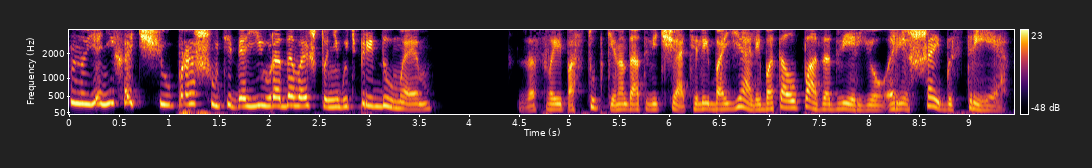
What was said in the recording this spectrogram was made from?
«Но я не хочу, прошу тебя, Юра, давай что-нибудь придумаем». «За свои поступки надо отвечать, либо я, либо толпа за дверью, решай быстрее».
